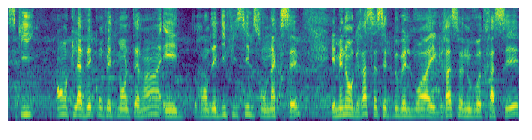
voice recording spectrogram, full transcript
ce qui enclavait complètement le terrain et rendait difficile son accès. Et maintenant, grâce à cette nouvelle voie et grâce à un nouveau tracé,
